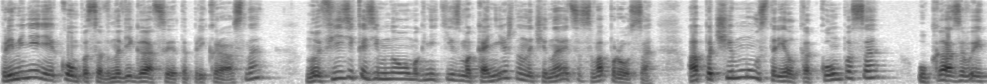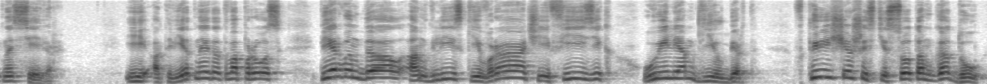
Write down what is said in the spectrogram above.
Применение компаса в навигации это прекрасно, но физика земного магнетизма, конечно, начинается с вопроса, а почему стрелка компаса указывает на север? И ответ на этот вопрос первым дал английский врач и физик Уильям Гилберт – в 1600 году,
